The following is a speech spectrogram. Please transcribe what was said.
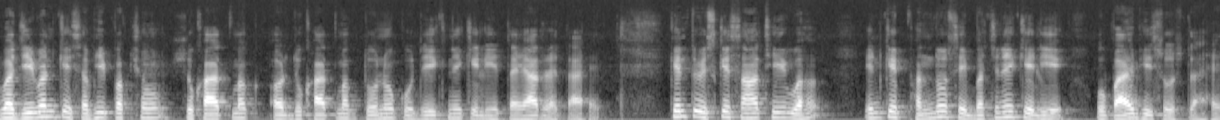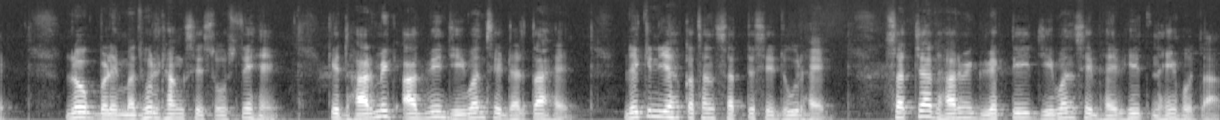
वह जीवन के सभी पक्षों, सुखात्मक और दुखात्मक दोनों को देखने के लिए तैयार रहता है। किंतु इसके साथ ही वह इनके फंदों से बचने के लिए उपाय भी सोचता है। लोग बड़े मधुर ढंग से सोचते हैं कि धार्मिक आदमी जीवन से डरता है, लेकिन यह कथन सत्य से दूर है। सच्चा धार्मिक व्यक्ति जीवन से भयभीत नहीं होता,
